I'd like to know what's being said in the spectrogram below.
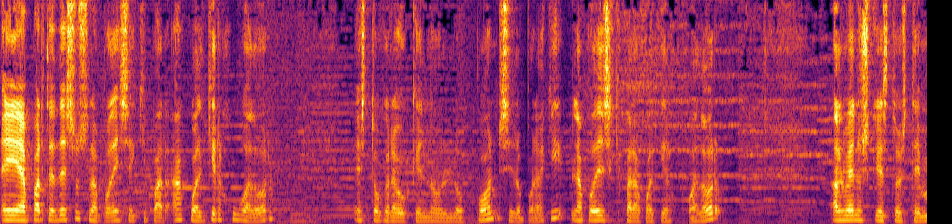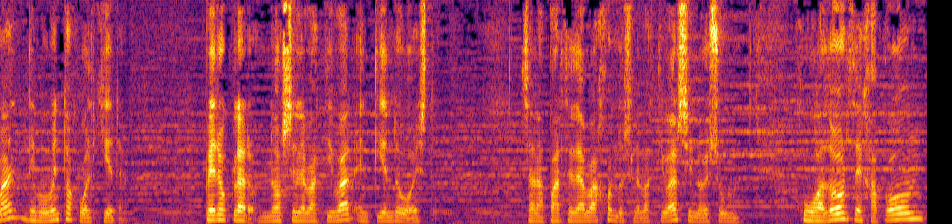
Eh, aparte de eso, se la podéis equipar a cualquier jugador. Esto creo que no lo pone, si lo pone aquí. La podéis equipar a cualquier jugador. Al menos que esto esté mal, de momento a cualquiera. Pero claro, no se le va a activar, entiendo esto. O sea, la parte de abajo no se le va a activar, sino es un Jugador de Japón,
